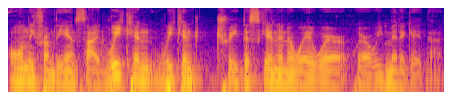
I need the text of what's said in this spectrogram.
only from the inside. We can we can treat the skin in a way where where we mitigate that.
